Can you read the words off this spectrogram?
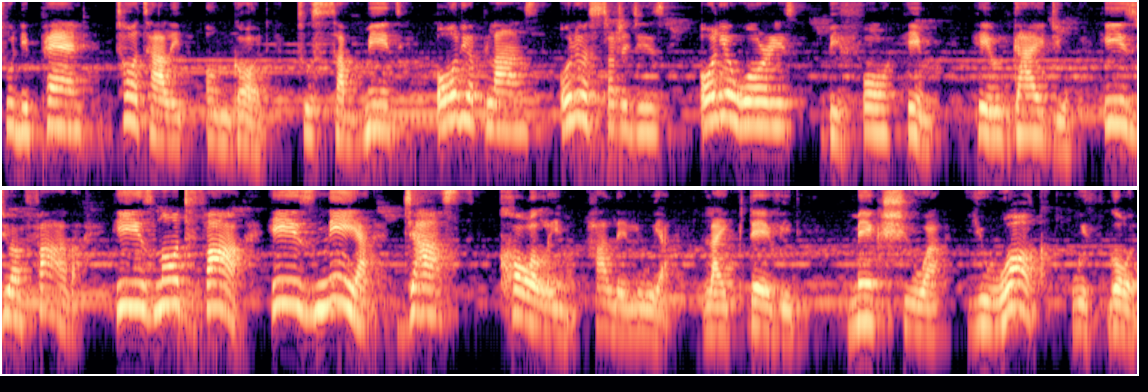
to depend totally on God, to submit all your plans, all your strategies, all your worries before Him. He will guide you. He is your Father. He is not far, He is near. Just call Him. Hallelujah. Like David, make sure you walk with God.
